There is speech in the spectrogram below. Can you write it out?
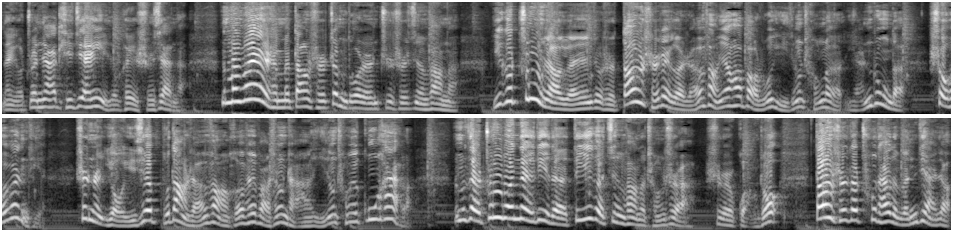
那个专家提建议就可以实现的。那么为什么当时这么多人支持禁放呢？一个重要原因就是当时这个燃放烟花爆竹已经成了严重的社会问题，甚至有一些不当燃放和非法生产已经成为公害了。那么在中国内地的第一个禁放的城市啊是广州，当时他出台的文件叫《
